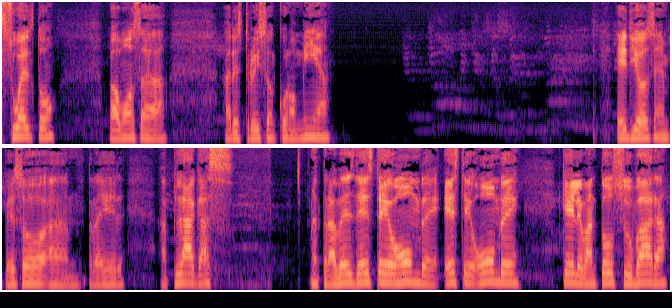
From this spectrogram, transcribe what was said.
sueltos. Vamos a, a destruir su economía. Y Dios empezó a traer a plagas a través de este hombre, este hombre que levantó su vara,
